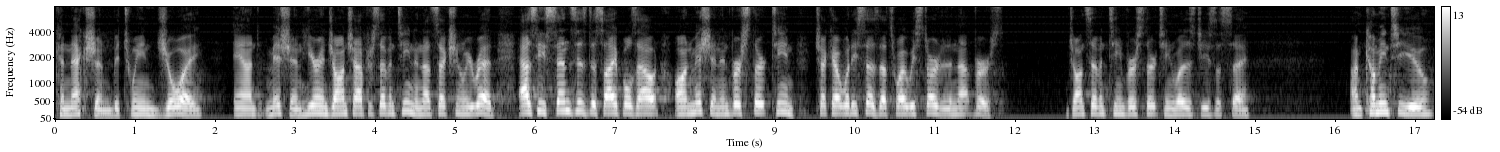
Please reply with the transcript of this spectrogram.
connection between joy and mission. Here in John chapter 17, in that section we read, as he sends his disciples out on mission, in verse 13, check out what he says. That's why we started in that verse. John 17, verse 13, what does Jesus say? I'm coming to you,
